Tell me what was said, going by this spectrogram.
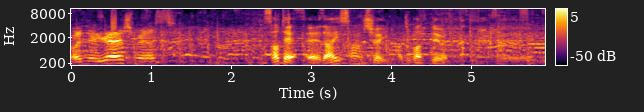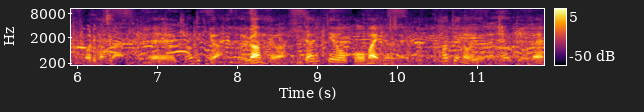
お願いします。さて、えー、第3試合始まって、えー、おりますが、えー、基本的にはムガンベは左手をこう前に出して縦のような状況で、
